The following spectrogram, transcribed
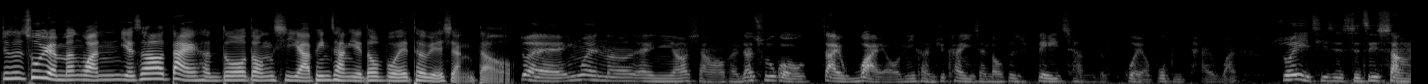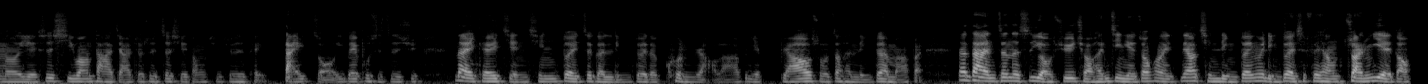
就是出远门玩也是要带很多东西啊，平常也都不会特别想到。对，因为呢，哎、你要想哦，可能在出国在外哦，你可能去看医生都是非常的贵哦，不比台湾。所以其实实际上呢，也是希望大家就是这些东西就是可以带走，以备不时之需。那也可以减轻对这个领队的困扰啦，也不要说造成领队的麻烦。那当然真的是有需求很紧急的状况，一定要请领队，因为领队也是非常专业的、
